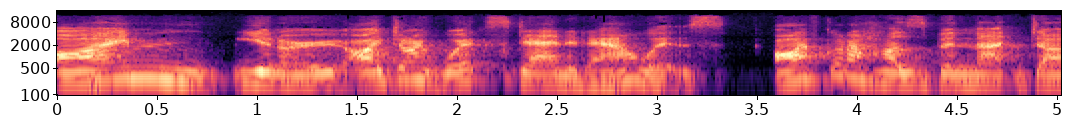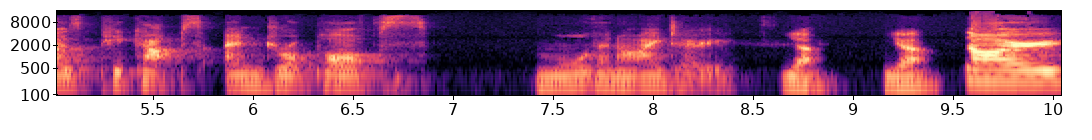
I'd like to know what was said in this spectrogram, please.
I'm, you know, I don't work standard hours. I've got a husband that does pickups and drop offs more than I do. Yeah. Yeah. So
